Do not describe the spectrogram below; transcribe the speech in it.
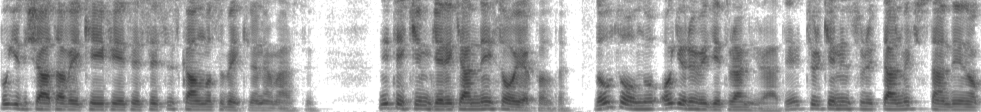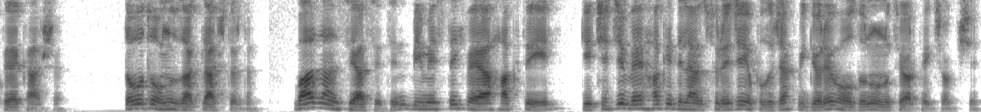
bu gidişata ve keyfiyete sessiz kalması beklenemezdi. Nitekim gereken neyse o yapıldı. Davutoğlu'nu o göreve getiren irade, Türkiye'nin sürüklenmek istendiği noktaya karşı. Davutoğlu'nu uzaklaştırdı. Bazen siyasetin bir meslek veya hak değil, geçici ve hak edilen sürece yapılacak bir görev olduğunu unutuyor pek çok kişi.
